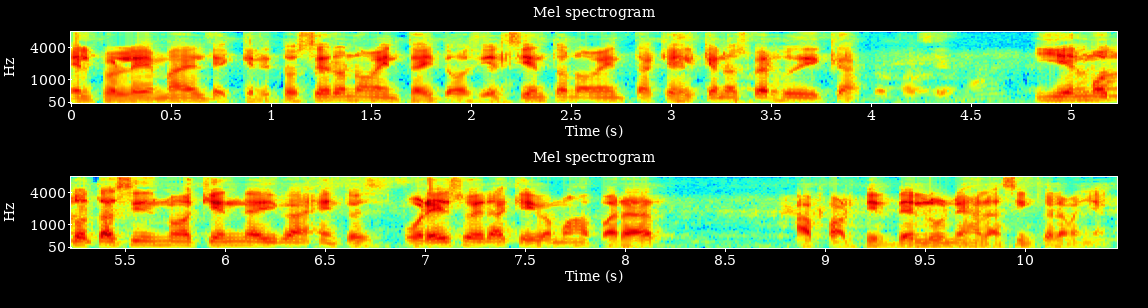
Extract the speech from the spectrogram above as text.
el problema del decreto 092 y el 190, que es el que nos perjudica, y el mototaxismo aquí en Neiva, entonces por eso era que íbamos a parar a partir del lunes a las 5 de la mañana.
